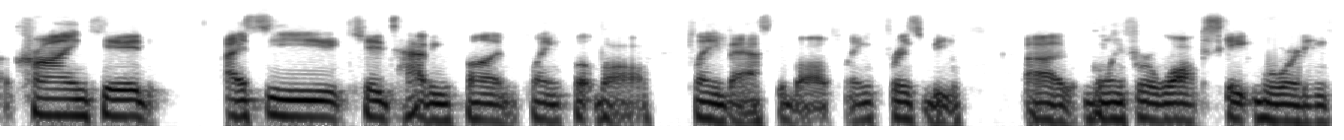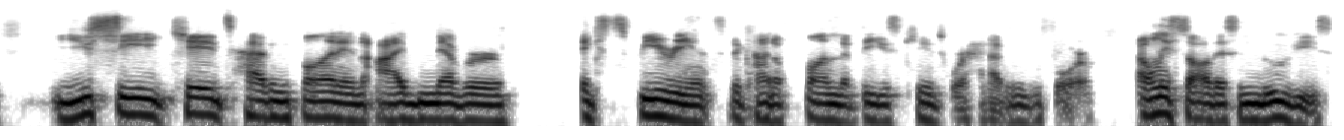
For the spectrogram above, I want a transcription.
a crying kid. I see kids having fun, playing football, playing basketball, playing frisbee, uh, going for a walk, skateboarding. You see kids having fun, and I've never experienced the kind of fun that these kids were having before. I only saw this in movies.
